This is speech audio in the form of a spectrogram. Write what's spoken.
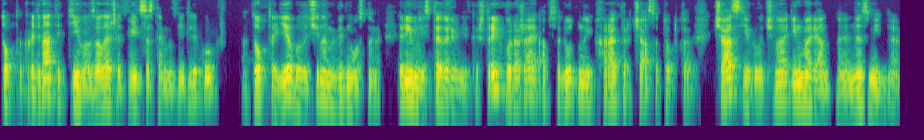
Тобто координати тіла залежать від системи відліку, тобто є величинами відносними. Рівність t дорівнює t' виражає абсолютний характер часу, тобто час є величиною інваріантною, незмінною.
